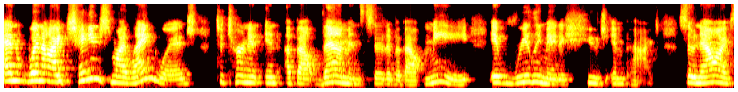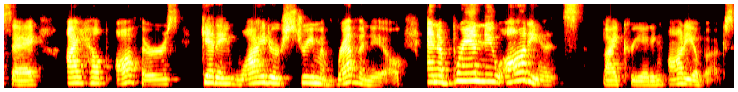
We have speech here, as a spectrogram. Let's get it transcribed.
and when I changed my language to turn it in about them instead of about me, it really made a huge impact. So now I say, I help authors get a wider stream of revenue and a brand new audience by creating audiobooks.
